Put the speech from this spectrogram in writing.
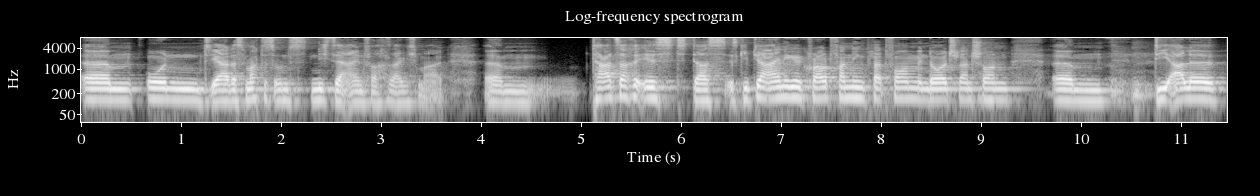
ähm, und ja, das macht es uns nicht sehr einfach, sage ich mal. Ähm, Tatsache ist, dass es gibt ja einige Crowdfunding-Plattformen in Deutschland schon, ähm, die alle,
